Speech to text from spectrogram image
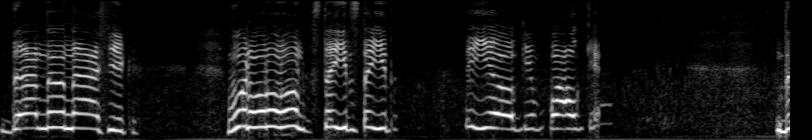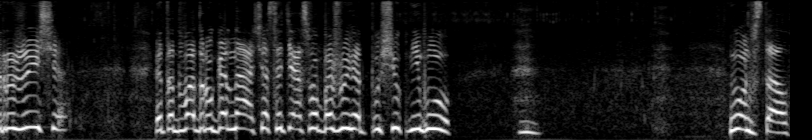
Да ну нафиг. Вон, вон, вон, вон, стоит, стоит. Елки-палки. Дружище. Это два другана. Сейчас я тебя освобожу и отпущу к нему. Вон встал.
